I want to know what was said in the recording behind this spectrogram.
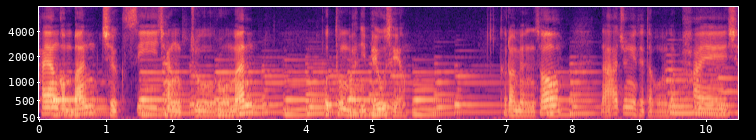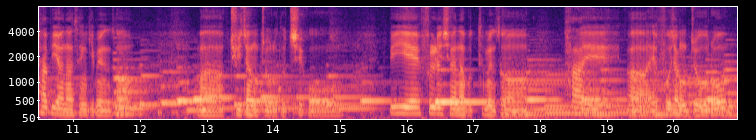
하얀 건반 즉 C 장조로만 보통 많이 배우세요 그러면서 나중에 되다 보면 파에 샵이 하나 생기면서 막 G장조로도 치고 B에 플랫이 하나 붙으면서 파에 아, F장조로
